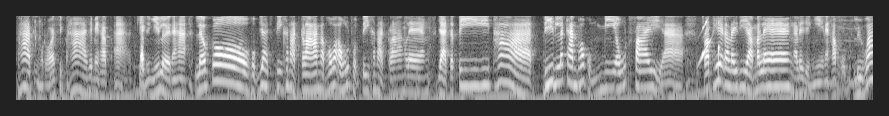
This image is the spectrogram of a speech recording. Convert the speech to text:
85ถึง115 ใช่ไหมครับ อ่า เขียนอย่างนี้เลยนะฮะ แล้วก็ผมอยากจะตีขนาดกลางอะเพราะว่าอาวุธผมตีขนาดกลางแรง อยากจะตีธาตุดินละกันเพราะผมมีอาวุธไฟ อ่า ประเภทอะไรดีอะแมลงอะไรอย่างนี้นะครับผม หรือว่า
